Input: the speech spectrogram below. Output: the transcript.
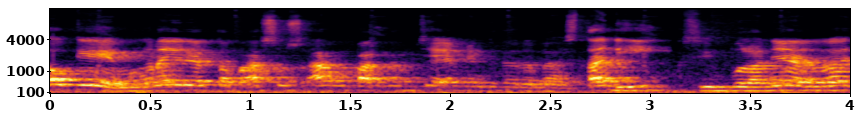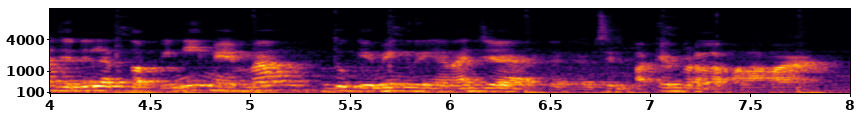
Oke, mengenai laptop Asus A46CM yang kita udah bahas tadi, kesimpulannya adalah jadi laptop ini memang untuk gaming ringan aja dan nggak bisa dipakai berlama-lama.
